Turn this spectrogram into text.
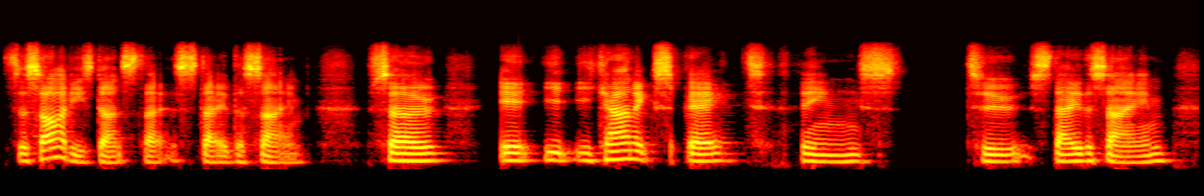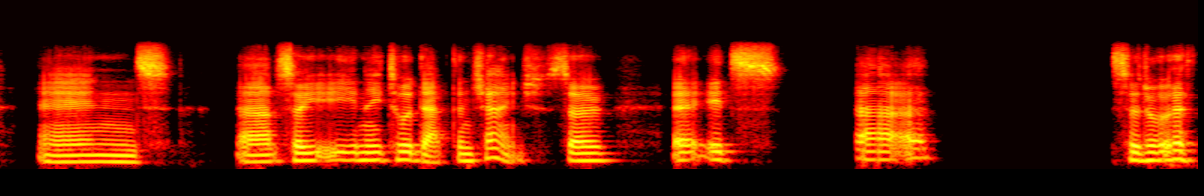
Societies don't stay, stay the same. So it, you, you can't expect things to stay the same. And uh, so you, you, need to adapt and change. So uh, it's uh, so to,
